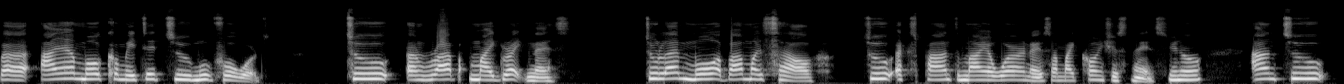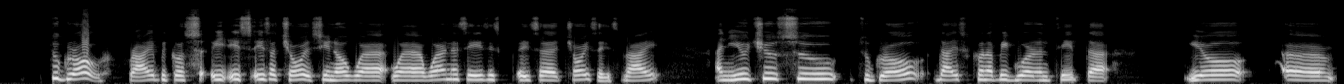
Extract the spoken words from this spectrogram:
But I am more committed to move forward, to unwrap my greatness, to learn more about myself, to expand my awareness and my consciousness, you know, and to to grow, right? Because it's, it's a choice, you know, where where awareness is is, is a choices, right? And you choose to to grow, that is gonna be guaranteed that your um,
